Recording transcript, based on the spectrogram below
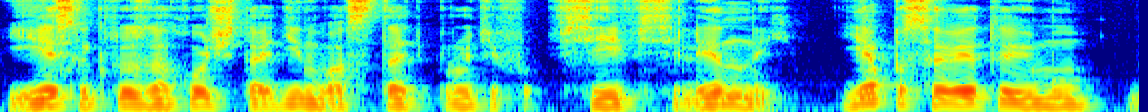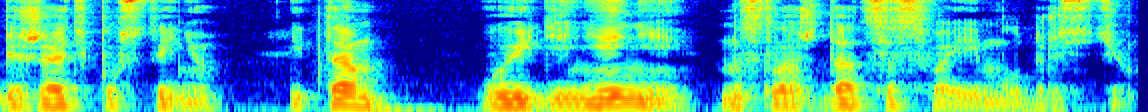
Если кто захочет один восстать против всей Вселенной, я посоветую ему бежать в пустыню и там, в уединении, наслаждаться своей мудростью.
